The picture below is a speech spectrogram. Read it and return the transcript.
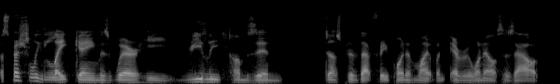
especially late game is where he really comes in, does with that three point of might when everyone else is out.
